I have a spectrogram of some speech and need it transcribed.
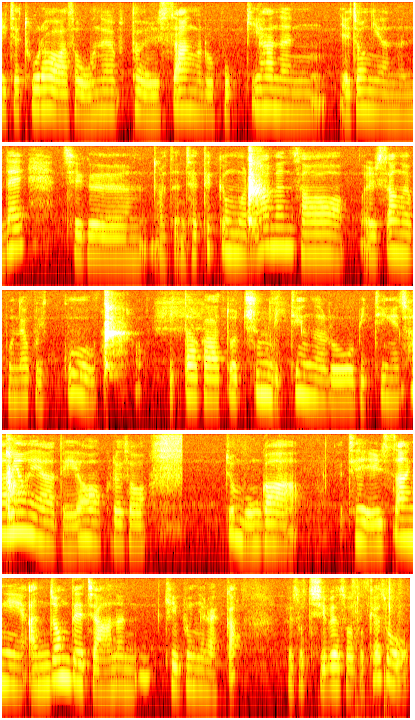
이제 돌아와서 오늘부터 일상으로 복귀하는 예정이었는데 지금 어떤 재택근무를 하면서 일상을 보내고 있고 어, 이따가 또 줌 미팅으로 미팅에 참여해야 돼요. 그래서 좀 뭔가 제 일상이 안정되지 않은 기분이랄까? 그래서 집에서도 계속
